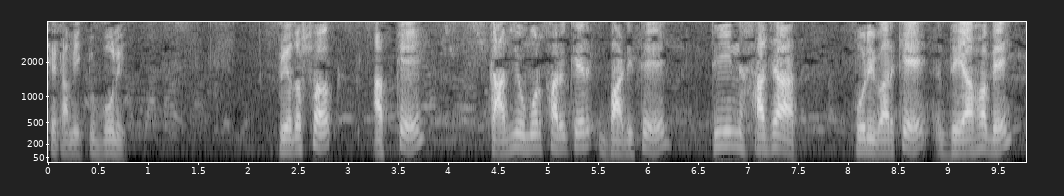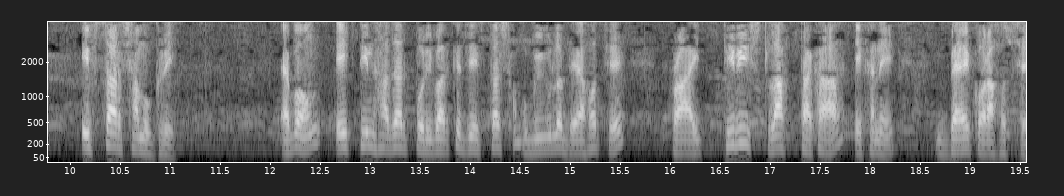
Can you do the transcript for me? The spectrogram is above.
সেটা আমি একটু বলি। প্রিয় দর্শক, আজকে কাজী ওমর ফারুকের বাড়িতে তিন হাজার পরিবারকে দেয়া হবে ইফতার সামগ্রী। এবং এই তিন হাজার পরিবারকে যে ইফতার সামগ্রীগুলো দেয়া হচ্ছে, প্রায় তিরিশ লাখ টাকা এখানে ব্যয় করা হচ্ছে।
